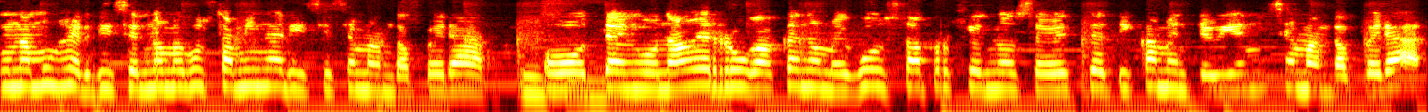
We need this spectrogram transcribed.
una mujer dice, no me gusta mi nariz y se manda a operar? Uh -huh. O tengo una verruga que no me gusta porque no se ve estéticamente bien y se manda a operar.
